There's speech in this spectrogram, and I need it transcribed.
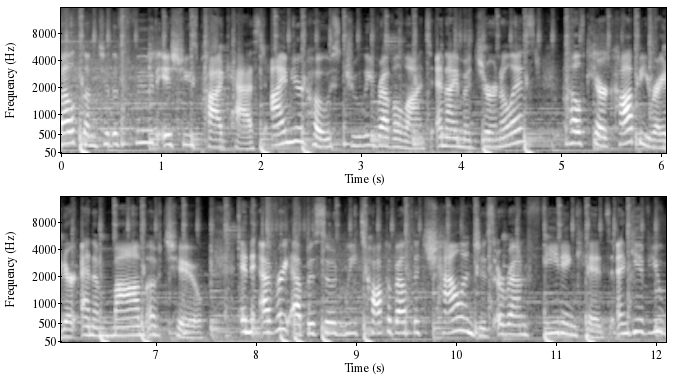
Welcome to the Food Issues Podcast. I'm your host, Julie Revelant, and I'm a journalist, healthcare copywriter, and a mom of two. In every episode, we talk about the challenges around feeding kids and give you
